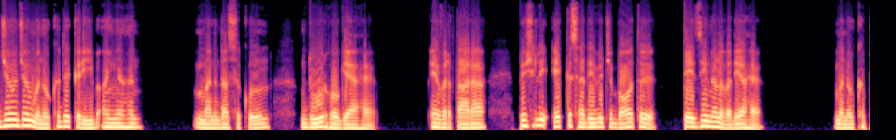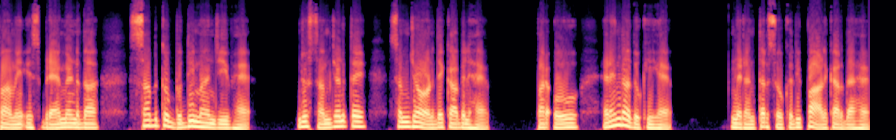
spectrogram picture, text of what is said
ਜਿਉਂ-ਜਿਉਂ ਮਨੁੱਖ ਦੇ ਕਰੀਬ ਆਈਆਂ ਹਨ, ਮਨ ਦਾ ਸਕੂਨ ਦੂਰ ਹੋ ਗਿਆ ਹੈ। ਇਹ ਵਰਤਾਰਾ ਪਿਛਲੀ ਇੱਕ ਸਦੀ ਵਿੱਚ ਬਹੁਤ ਤੇਜ਼ੀ ਨਾਲ ਵਧਿਆ ਹੈ। ਮਨੁੱਖ ਭਾਵੇਂ ਇਸ ਬ੍ਰਹਿਮੰਡ ਦਾ ਸਭ ਤੋਂ ਬੁੱਧੀਮਾਨ ਜੀਵ ਹੈ, ਜੋ ਸਮਝਣ ਤੇ ਸਮਝਾਉਣ ਦੇ ਕਾਬਿਲ ਹੈ, ਪਰ ਉਹ ਰਹਿੰਦਾ ਦੁਖੀ ਹੈ, ਨਿਰੰਤਰ ਸੁੱਖ ਦੀ ਭਾਲ ਕਰਦਾ ਹੈ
